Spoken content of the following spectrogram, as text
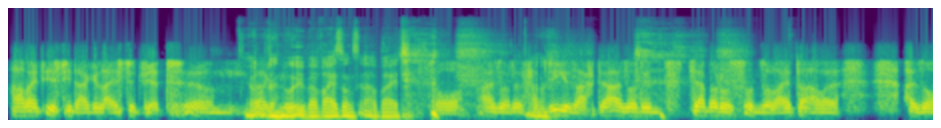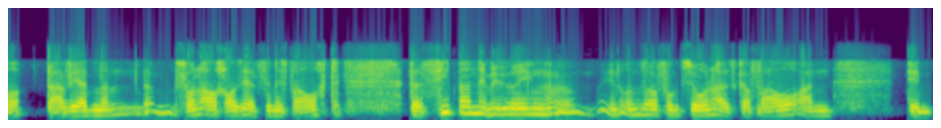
Arbeit ist, die da geleistet wird. Ähm, ja, oder nur Überweisungsarbeit. So, also das haben Sie gesagt, ja, also den Cerberus und so weiter, aber also da werden dann schon auch Hausärzte missbraucht. Das sieht man im Übrigen in unserer Funktion als KV an den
